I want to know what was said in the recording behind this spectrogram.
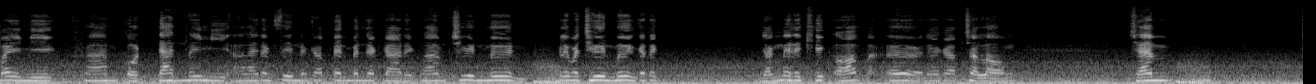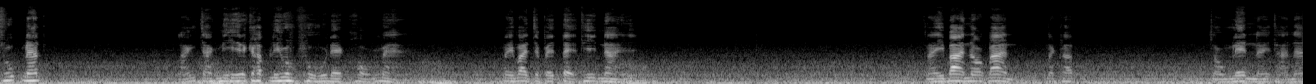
ไม่มีความกดดันไม่มีอะไรทั้งสิ้นนะครับ เป็นบรรยากาศแห่งความชื่นมื่นเรียกว่าชื่นมื่นก็แต่ยังไม่ได้คิกออฟเออนะครับ ฉลองแชมป์ทุกนัด ลังจากนี้นะครับลิเวอร์พูลเด็กของแหมไม่ว่าจะไปเตะที่ไหน ในบ้านนอกบ้านนะครับลงเล่นในฐานะ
